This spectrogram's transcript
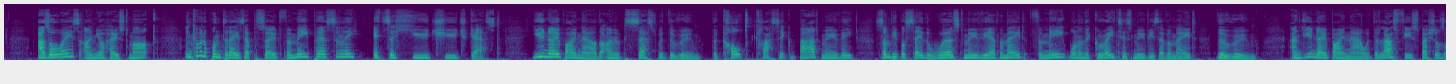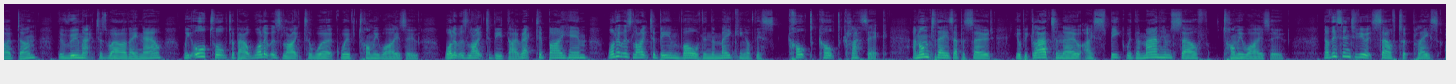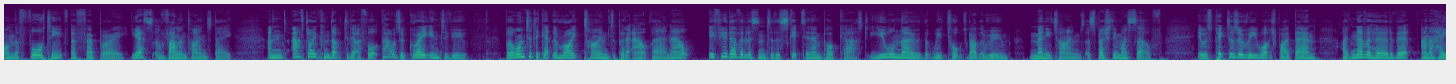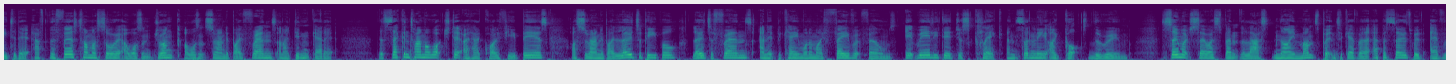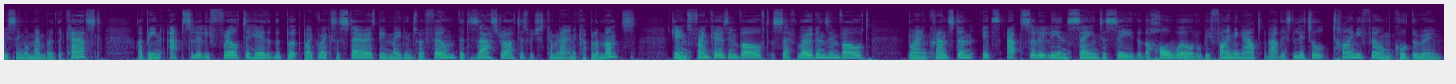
As always, I'm your host Mark, and coming up on today's episode, for me personally, it's a huge, huge guest. You know by now that I'm obsessed with The Room, the cult classic bad movie. Some people say the worst movie ever made. For me, one of the greatest movies ever made, The Room. And you know by now, with the last few specials I've done, The Room Actors Where Are They Now, we all talked about what it was like to work with Tommy Wiseau, what it was like to be directed by him, what it was like to be involved in the making of this cult cult classic. And on today's episode, you'll be glad to know I speak with the man himself, Tommy Wiseau. Now, this interview itself took place on the 14th of February, yes, Valentine's Day. And after I conducted it, I thought that was a great interview, but I wanted to get the right time to put it out there. Now, if you'd ever listened to the Skip to the End podcast, you will know that we've talked about the room many times, especially myself. It was picked as a rewatch by Ben. I'd never heard of it and I hated it. After the first time I saw it, I wasn't drunk, I wasn't surrounded by friends, and I didn't get it. The second time I watched it, I'd had quite a few beers, I was surrounded by loads of people, loads of friends, and it became one of my favourite films. It really did just click, and suddenly I got the room. So much so, I spent the last nine months putting together episodes with every single member of the cast. I've been absolutely thrilled to hear that the book by Greg Sestero is being made into a film, The Disaster Artist, which is coming out in a couple of months. James Franco's involved, Seth Rogen's involved, Bryan Cranston, it's absolutely insane to see that the whole world will be finding out about this little tiny film called The Room.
